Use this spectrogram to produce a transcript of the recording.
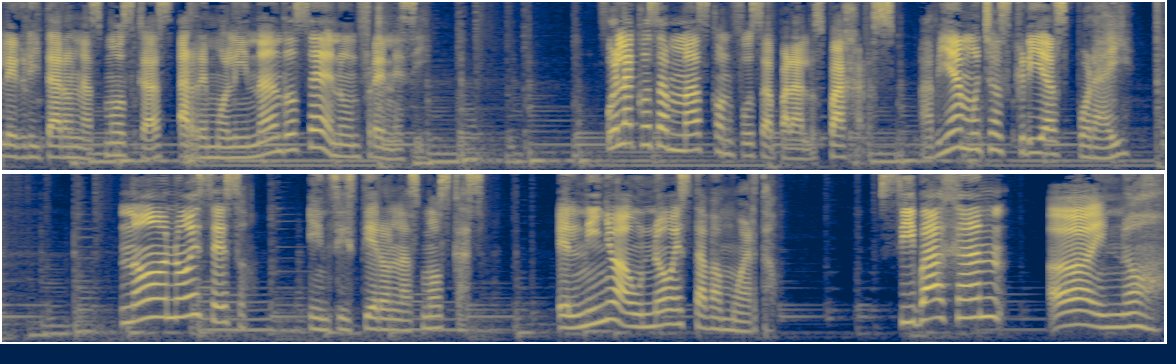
Le gritaron las moscas, arremolinándose en un frenesí. Fue la cosa más confusa para los pájaros. Había muchas crías por ahí. No, no es eso, insistieron las moscas. El niño aún no estaba muerto. Si bajan... ¡Ay, no!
